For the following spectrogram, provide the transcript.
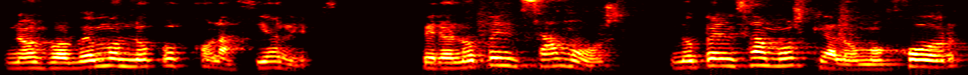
nos volvemos locos con acciones pero no pensamos, no pensamos que a lo mejor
